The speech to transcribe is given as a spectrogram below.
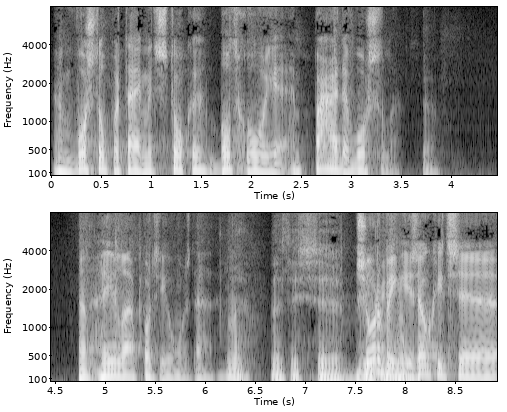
een worstelpartij met stokken, botgooien en paardenworstelen. Een hele aparte jongens daar. Nou, dat is... eh, bijzonder. is ook iets, eh,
